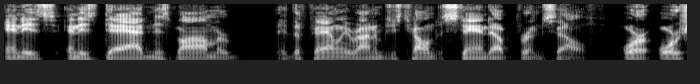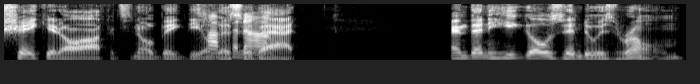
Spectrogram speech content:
and his and his dad and his mom or the family around him just tell him to stand up for himself or or shake it off. It's no big deal. this or up. that. And then he goes into his room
